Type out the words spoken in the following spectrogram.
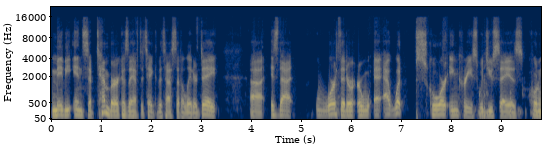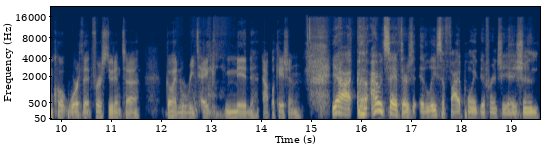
maybe in September because they have to take the test at a later date. Uh, is that worth it, or, or at what score increase would you say is quote unquote worth it for a student to go ahead and retake mid application? Yeah, I would say if there's at least a five point differentiation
